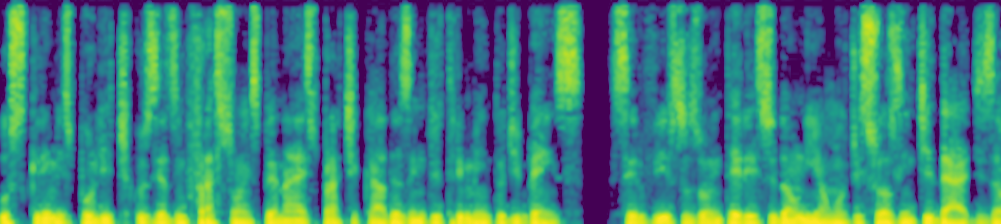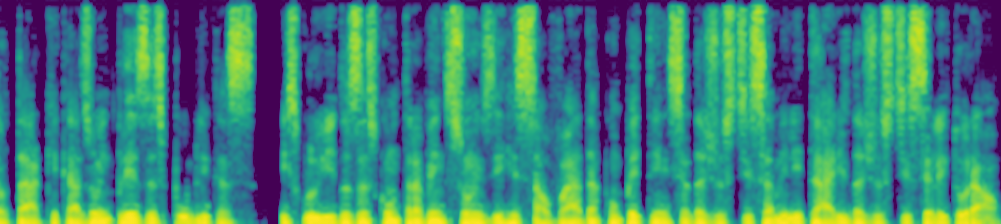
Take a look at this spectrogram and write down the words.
Os crimes políticos e as infrações penais praticadas em detrimento de bens, serviços ou interesse da União ou de suas entidades autárquicas ou empresas públicas, excluídas as contravenções e ressalvada a competência da Justiça Militar e da Justiça Eleitoral.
